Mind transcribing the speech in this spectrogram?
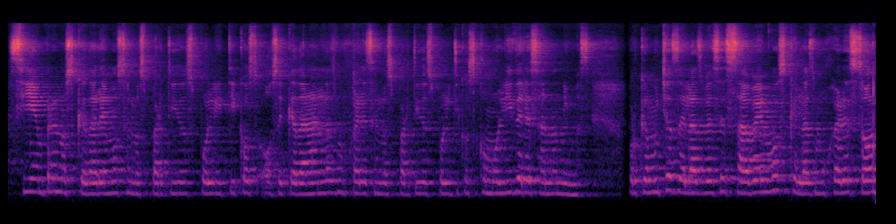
siempre nos quedaremos en los partidos políticos o se quedarán las mujeres en los partidos políticos como líderes anónimas, porque muchas de las veces sabemos que las mujeres son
